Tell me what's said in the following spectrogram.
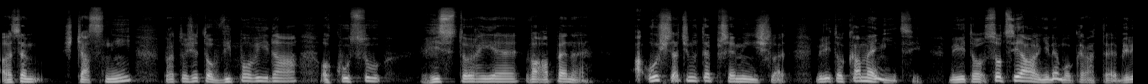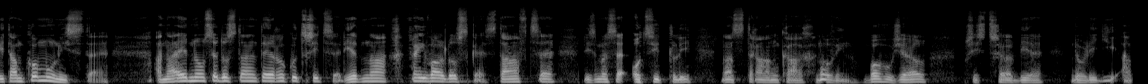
Ale jsem šťastný, protože to vypovídá o kusu historie vápené. A už začnete přemýšlet. Byli to kameníci, byli to sociální demokraté, byli tam komunisté. A najednou se dostanete roku 31 v Rejvaldovské stávce, kdy jsme se ocitli na stránkách novin. Bohužel při střelbě do lidí a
